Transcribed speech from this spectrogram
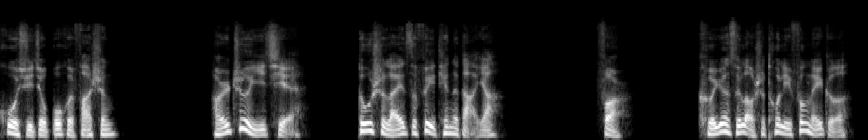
或许就不会发生。而这一切，都是来自费天的打压。凤儿，可愿随老师脱离风雷阁？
